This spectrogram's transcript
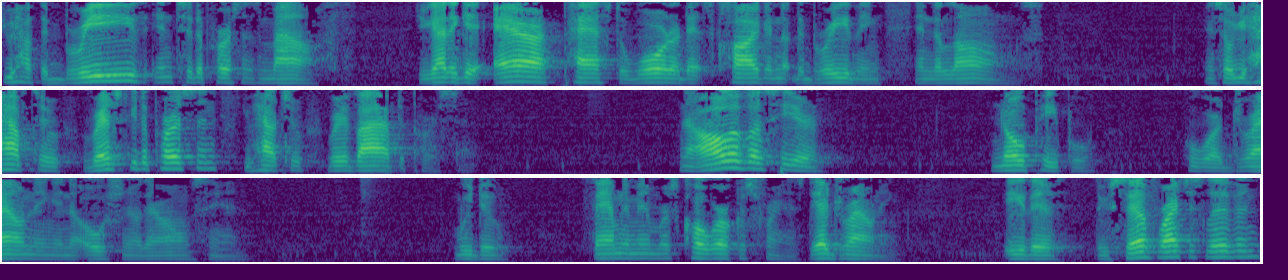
you have to breathe into the person's mouth. You got to get air past the water that's clogging up the breathing in the lungs. And so you have to rescue the person, you have to revive the person. Now, all of us here know people who are drowning in the ocean of their own sin. We do. Family members, co workers, friends, they're drowning, either through self righteous living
